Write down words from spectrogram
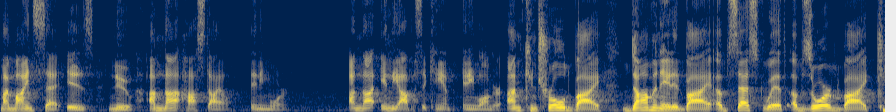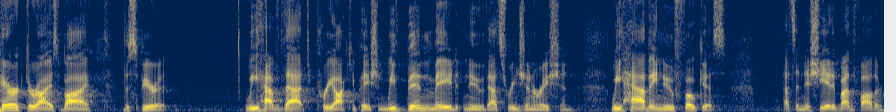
my mindset is new. I'm not hostile anymore. I'm not in the opposite camp any longer. I'm controlled by, dominated by, obsessed with, absorbed by, characterized by the Spirit. We have that preoccupation. We've been made new. That's regeneration. We have a new focus. That's initiated by the Father,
